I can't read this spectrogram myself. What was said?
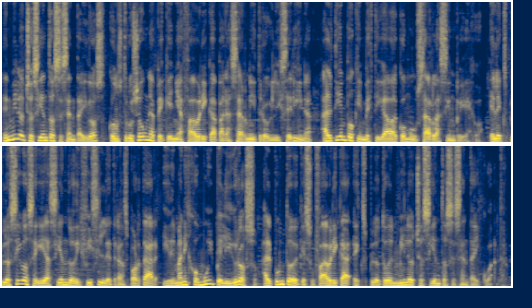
En 1862 construyó una pequeña fábrica para hacer nitroglicerina al tiempo que investigaba cómo usarla sin riesgo. El explosivo seguía siendo difícil de transportar y de manejo muy peligroso, al punto de que su fábrica explotó en 1864.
